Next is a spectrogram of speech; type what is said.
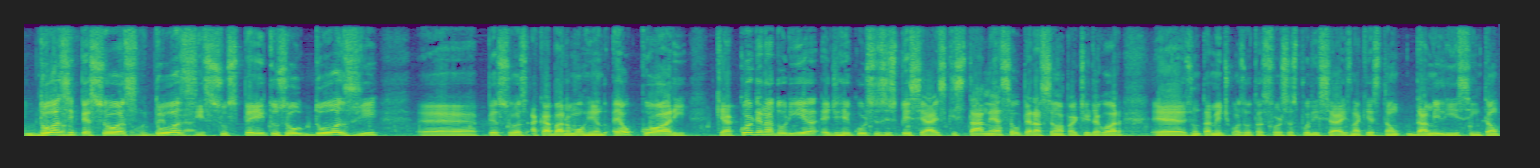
Doze pessoas, doze suspeitos ou doze é, pessoas acabaram morrendo. É o CORE, que é a Coordenadoria de Recursos Especiais, que está nessa operação a partir de agora, é, juntamente com as outras forças policiais na questão da milícia. Então,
